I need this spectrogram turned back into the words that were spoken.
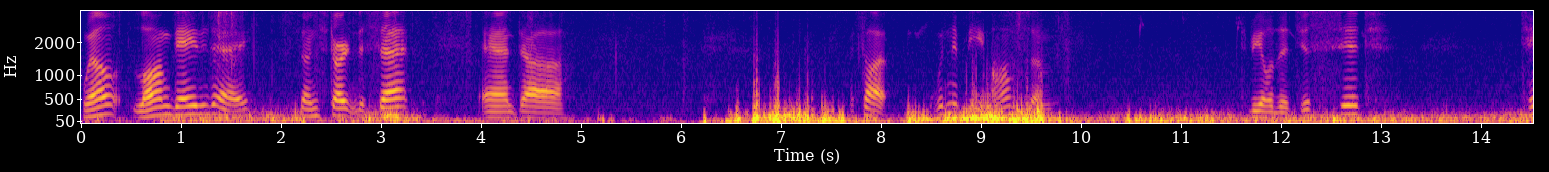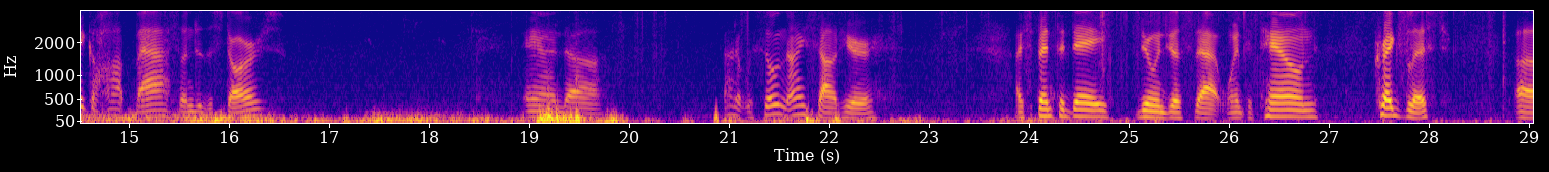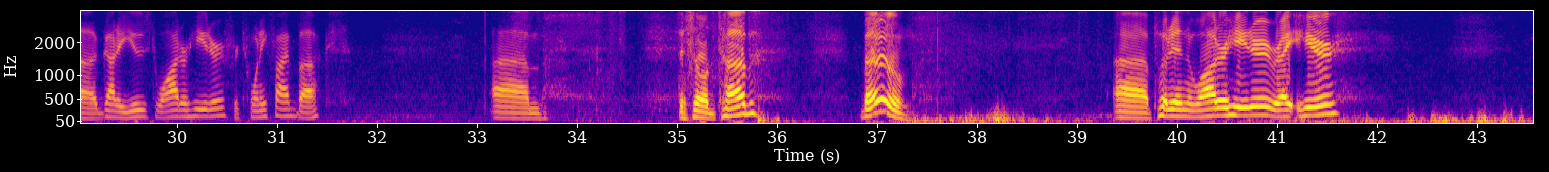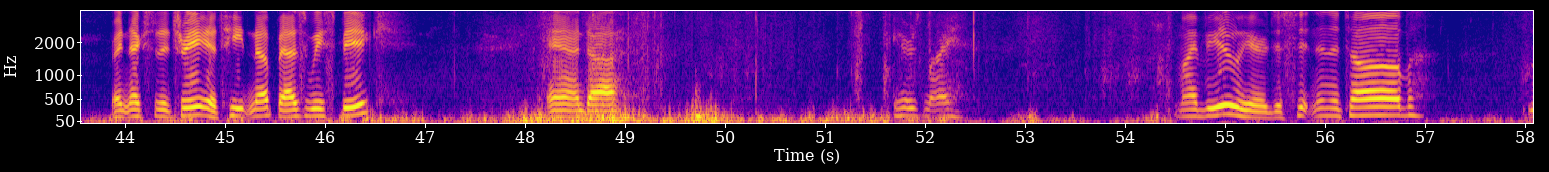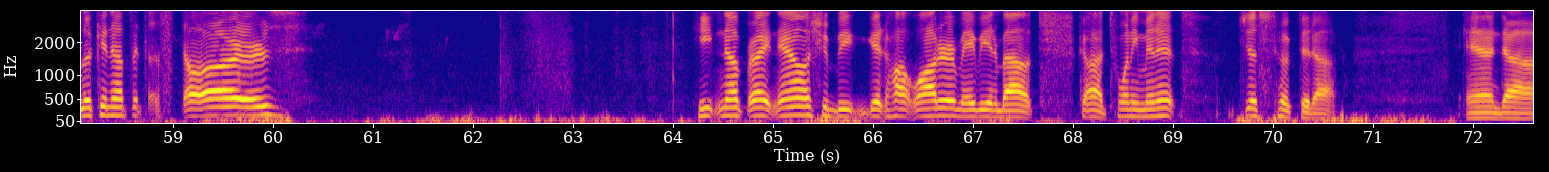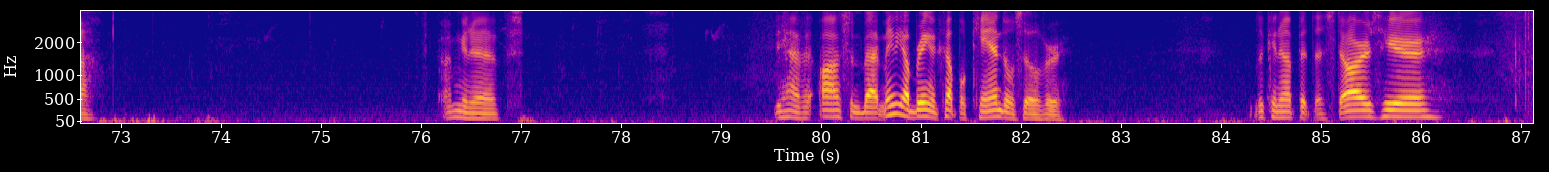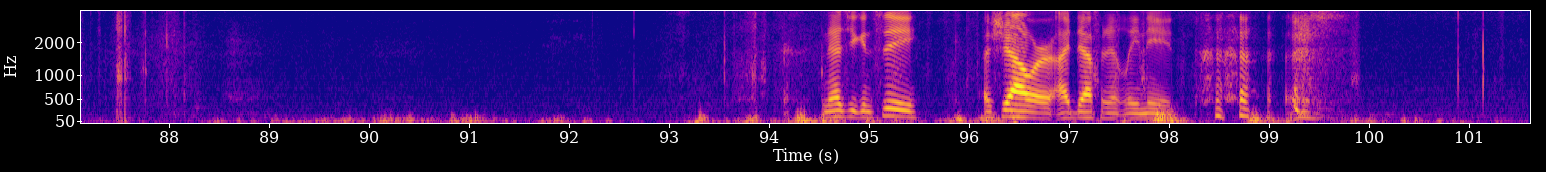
Well, long day today. Sun's starting to set, and uh, I thought, wouldn't it be awesome to be able to just sit, take a hot bath under the stars? And uh, God, it was so nice out here. I spent the day doing just that. Went to town, Craigslist uh, got a used water heater for 25 bucks. Um, this old tub, boom. Uh, put in the water heater right here, right next to the tree. It's heating up as we speak. And uh, here's my my view here, just sitting in the tub looking up at the stars. Heating up right now. Should be get hot water maybe in about God 20 minutes. Just hooked it up, and uh, I'm gonna have an awesome bath. Maybe I'll bring a couple candles over. Looking up at the stars here. And as you can see, a shower I definitely need.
